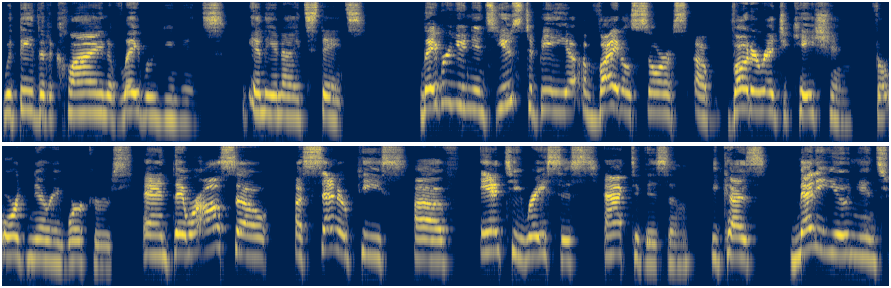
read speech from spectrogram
would be the decline of labor unions in the United States. Labor unions used to be a vital source of voter education for ordinary workers. And they were also a centerpiece of anti-racist activism because many unions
